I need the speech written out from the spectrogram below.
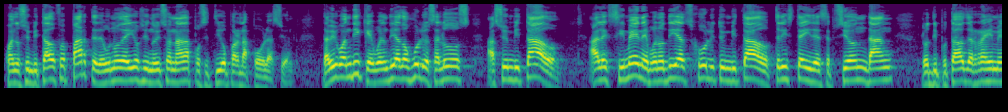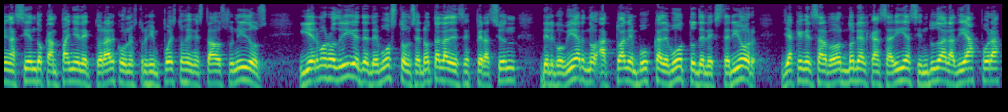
cuando su invitado fue parte de uno de ellos y no hizo nada positivo para la población. David Guandique, buenos días, don Julio. Saludos a su invitado. Alex Jiménez, buenos días, Julio y tu invitado. Triste y decepción dan los diputados del régimen haciendo campaña electoral con nuestros impuestos en Estados Unidos. Guillermo Rodríguez desde Boston, se nota la desesperación del gobierno actual en busca de votos del exterior, ya que en El Salvador no le alcanzaría, sin duda la diáspora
